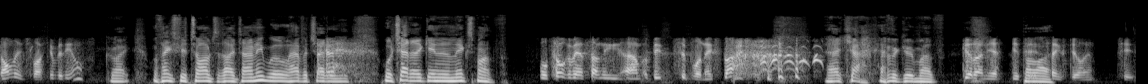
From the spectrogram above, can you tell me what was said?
knowledge like everything else. Great. Well, thanks for your time today, Tony. We'll have a chat. in- we'll chat again in the next month. We'll talk about something um, a bit simpler next month. Okay. Have a good month. Good on you. You too. Bye-bye. Thanks, Julian. Cheers.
